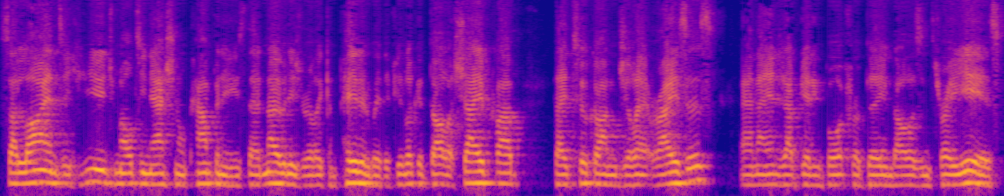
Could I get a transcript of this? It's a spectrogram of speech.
So Lions are huge multinational companies that nobody's really competed with. If you look at Dollar Shave Club, they took on Gillette razors and they ended up getting bought for a billion dollars in three years.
